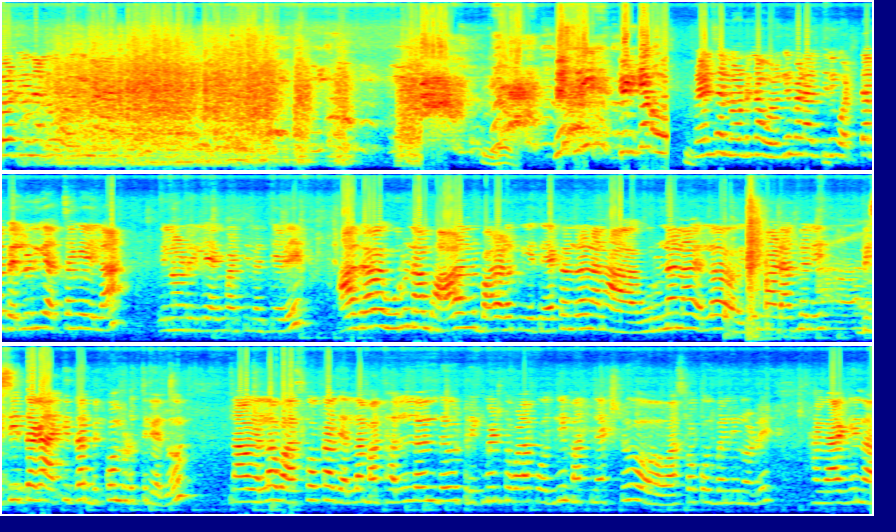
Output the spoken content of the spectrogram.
ನೋಡ್ರಿ ನಾನು ಫ್ರೆಂಡ್ಸ್ ನೋಡ್ರಿ ನಾವು ಹೋಳಿಗೆ ಮಾಡಾಕ್ತೀನಿ ಒಟ್ಟ ಬೆಳ್ಳುಳ್ಳಿ ಹಚ್ಚಂಗೆ ಇಲ್ಲ. ಇಲ್ಲಿ ನೋಡ್ರಿ ಇಲ್ಲಿ ಹೆಂಗ್ ಮಾಡ್ತೀನಿ ಅಂತೇಳಿ. ಆದ್ರ ಹೂರ್ಣ ಭಾಳ ಅಂದ್ರೆ ಭಾಳ ಅಳಕಾಗೈತ್ರಿ ಯಾಕಂದ್ರ ನಾನು ಹೂರ್ಣನ ಎಲ್ಲ ಇದು ಮಾಡಾದ್ಮೇಲೆ ಬಿಸಿದ್ದಾಗ ಹಾಕಿದ್ರ ಬಿಟ್ಕೊಂಡ್ಬಿಡುತ್ತೀರಿ ಅದು. ನಾವೆಲ್ಲ ಎಲ್ಲಾ ಮತ್ತೆ ಅಲ್ಲೊಂದು ಟ್ರೀಟ್ಮೆಂಟ್ ತೊಗೊಳಕ್ ಹೋದ್ನಿ. ಮತ್ತೆ ನೆಕ್ಸ್ಟು ವಾಸ್ಕೋಕ್ ಹೋಗಿ ಬಂದಿವಿ ನೋಡ್ರಿ. ಹಂಗಾಗಿ ನಾ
